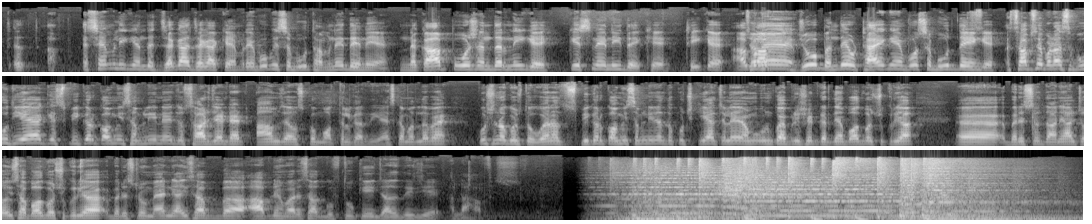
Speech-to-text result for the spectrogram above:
असेंबली के अंदर जगह जगह कैमरे वो भी सबूत हमने देने हैं। नकाब पोश अंदर नहीं गए किसने नहीं देखे? ठीक है? अब आप जो बंदे उठाए गए हैं वो सबूत देंगे। सबसे बड़ा सबूत यह है कि स्पीकर कौमी असम्बली ने जो सार्जेंट एट आर्म्स है उसको मुअत्तल कर दिया इसका मतलब है कुछ ना कुछ तो हुआ ना। स्पीकर कौमी असम्बली ने तो कुछ किया, चले हम उनको अप्रिशिएट करते हैं। बहुत बहुत शुक्रिया बैरिस्टर दानियाल चौधरी साहब बहुत बहुत शुक्रिया बैरिस्टर उमैर न्याई साहब आपने हमारे साथ गुफ्तू की। इजाज़त दीजिए। अल्लाह हाफिज़।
